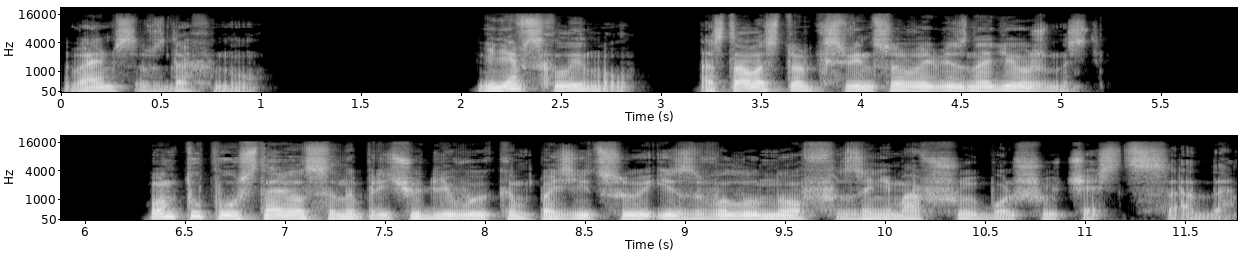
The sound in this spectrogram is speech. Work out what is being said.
Ваймс вздохнул. Гнев схлынул. Осталась только свинцовая безнадежность. Он тупо уставился на причудливую композицию из валунов, занимавшую большую часть сада.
